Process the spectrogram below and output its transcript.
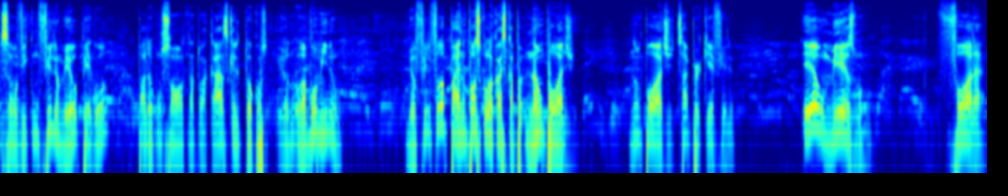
Você ouviu que um filho meu pegou, parou com som alto na tua casa, que ele tocou. Eu, eu abomino. Meu filho falou, pai, não posso colocar escapamento. Não pode. Não pode. Sabe por quê, filho? Eu mesmo, fora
